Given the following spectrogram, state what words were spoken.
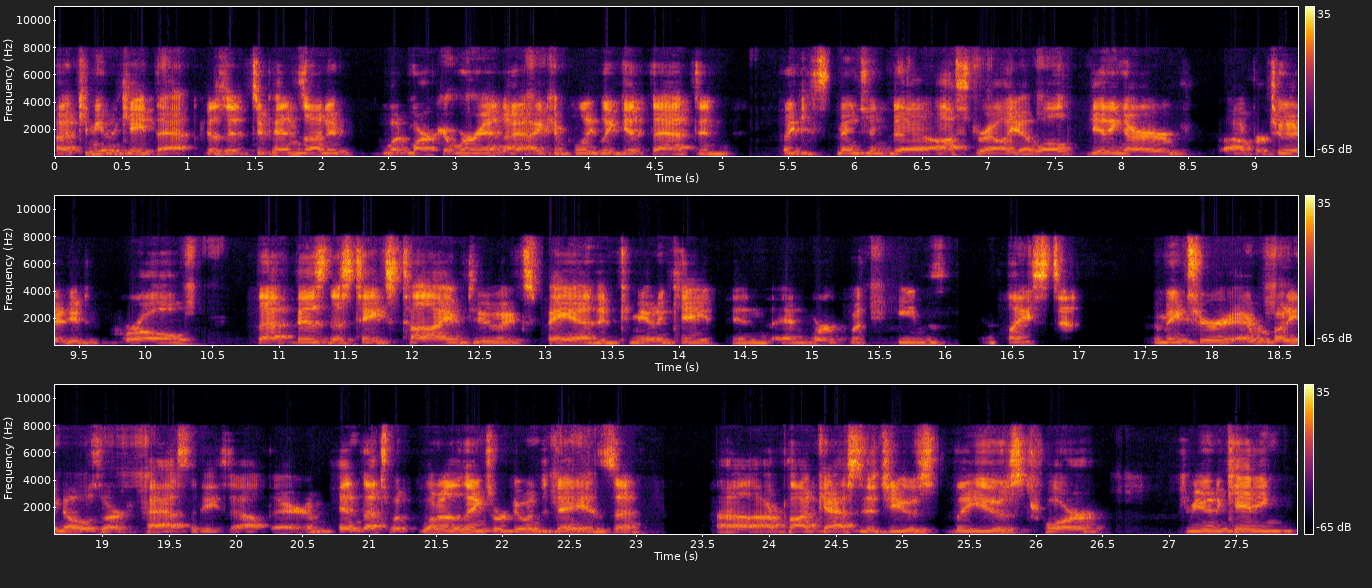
uh, communicate that because it depends on it, what market we're in. I, I completely get that. And like you mentioned, uh, Australia. Well, getting our opportunity to grow that business takes time to expand and communicate and, and work with teams in place to, to make sure everybody knows our capacities out there. And, and that's what one of the things we're doing today is uh, uh, our podcast is usually used for communicating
